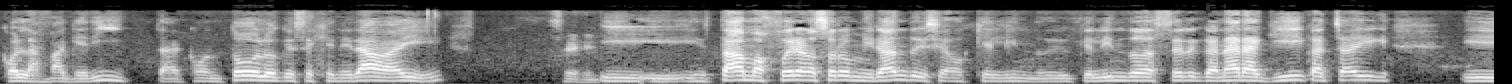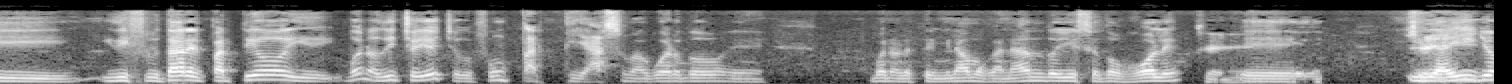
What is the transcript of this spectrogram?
Con las vaqueritas, con todo lo que se generaba ahí. Y, estábamos afuera nosotros mirando y decíamos, qué lindo, qué lindo hacer ganar aquí, ¿cachai? Y, disfrutar el partido. Y bueno, dicho y hecho, que fue un partidazo, me acuerdo. Eh, bueno, les terminamos ganando, y hice dos goles. Eh, y de ahí yo,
